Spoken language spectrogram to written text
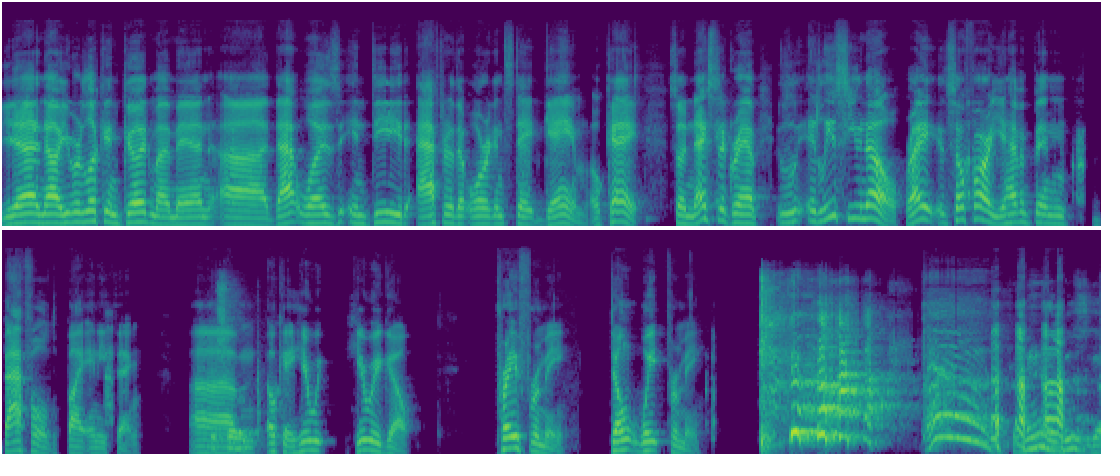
Yeah, no, you were looking good, my man. Uh, that was indeed after the Oregon State game. Okay, so Nestagram, l- at least you know, right? So far, you haven't been baffled by anything. Um, okay, here we here we go. Pray for me. Don't wait for me. ah, man.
